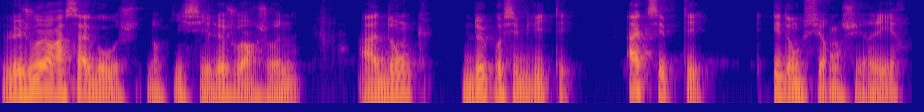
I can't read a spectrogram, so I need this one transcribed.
Le joueur à sa gauche, donc ici le joueur jaune, a donc deux possibilités. Accepter et donc surenchérir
